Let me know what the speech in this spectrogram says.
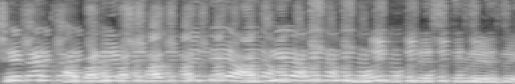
সেরা খাবারের স্বাদ পেতে আজই আসুন মৈত্র রেস্টুরেন্টে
